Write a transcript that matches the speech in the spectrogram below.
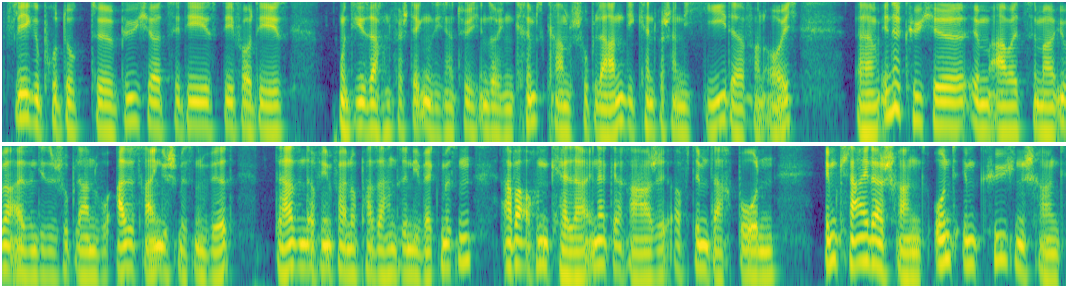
Pflegeprodukte, Bücher, CDs, DVDs. Und die Sachen verstecken sich natürlich in solchen Krimskram-Schubladen. Die kennt wahrscheinlich jeder von euch. Ähm, in der Küche, im Arbeitszimmer, überall sind diese Schubladen, wo alles reingeschmissen wird. Da sind auf jeden Fall noch ein paar Sachen drin, die weg müssen. Aber auch im Keller, in der Garage, auf dem Dachboden, Im Kleiderschrank und im Küchenschrank,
